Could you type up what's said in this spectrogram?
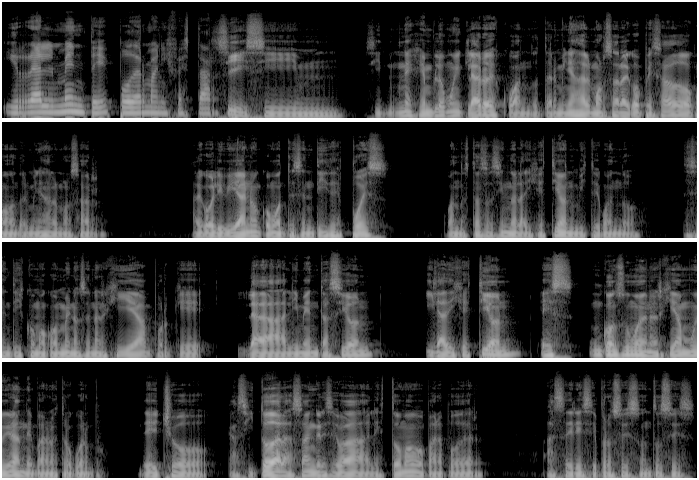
y realmente poder manifestar. Sí, sí, mm, un ejemplo muy claro es cuando terminás de almorzar algo pesado o cuando terminás de almorzar algo liviano, cómo te sentís después cuando estás haciendo la digestión, ¿viste? Cuando te sentís como con menos energía, porque la alimentación y la digestión es un consumo de energía muy grande para nuestro cuerpo. De hecho, casi toda la sangre se va al estómago para poder hacer ese proceso. Entonces,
